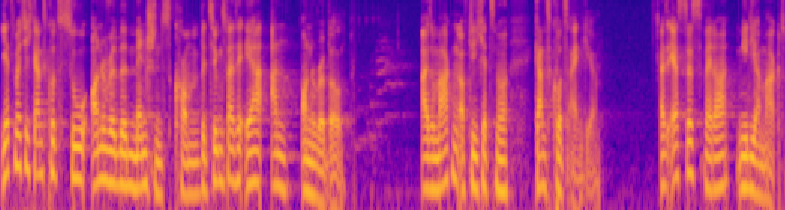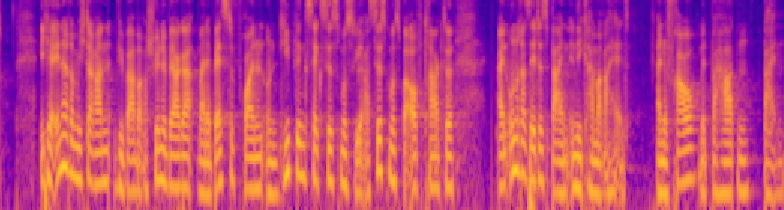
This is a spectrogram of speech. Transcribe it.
Jetzt möchte ich ganz kurz zu Honorable Mentions kommen, beziehungsweise eher unhonorable. Also Marken, auf die ich jetzt nur ganz kurz eingehe. Als erstes wäre da Mediamarkt. Ich erinnere mich daran, wie Barbara Schöneberger, meine beste Freundin und Lieblingssexismus wie Rassismusbeauftragte, ein unrasiertes Bein in die Kamera hält. Eine Frau mit behaarten Beinen.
